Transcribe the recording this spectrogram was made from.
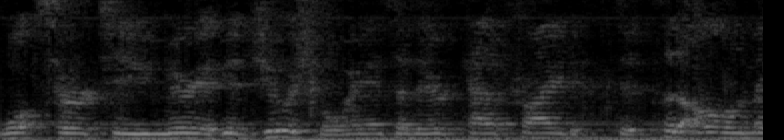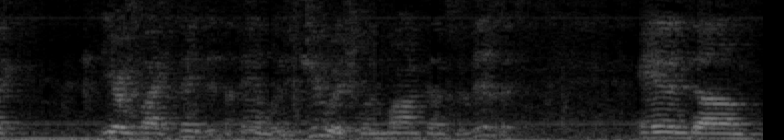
wants her to marry a good Jewish boy, and so they're kind of trying to, to put on and make everybody think that the family's Jewish when mom comes to visit. And um,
